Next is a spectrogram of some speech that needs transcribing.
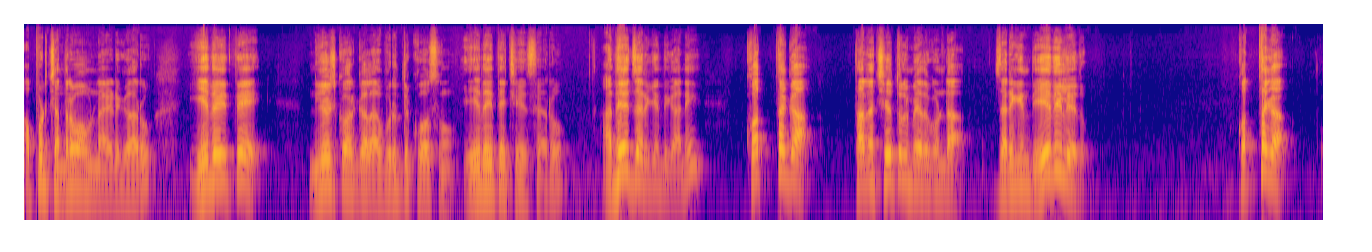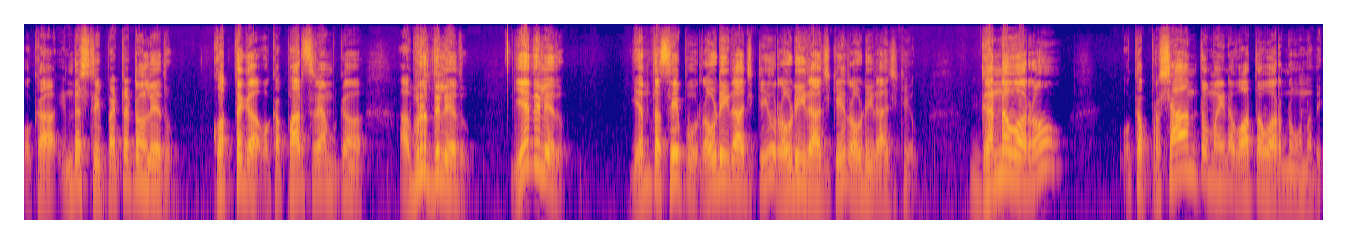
అప్పుడు చంద్రబాబు నాయుడు గారు ఏదైతే నియోజకవర్గాల అభివృద్ధి కోసం ఏదైతే చేశారో అదే జరిగింది కానీ కొత్తగా తన చేతుల మీద గుండా జరిగింది ఏదీ లేదు. కొత్తగా ఒక ఇండస్ట్రీ పెట్టడం లేదు. కొత్తగా ఒక పారిశ్రామిక అభివృద్ధి లేదు. ఏది లేదు. ఎంతసేపు రౌడీ రాజకీయం రౌడీ రాజకీయం రౌడీ రాజకీయం. గన్నవరం ఒక ప్రశాంతమైన వాతావరణం ఉన్నది.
